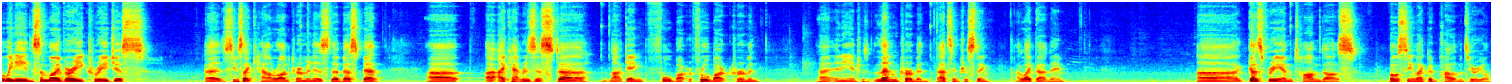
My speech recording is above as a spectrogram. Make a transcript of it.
we need somebody very courageous. it seems like Kalrod Kerman is the best bet. I, I can't resist not getting full bar, Kerman. Uh, any interest? Lem Kerman. That's interesting. I like that name. Uh, Guzfrey and Tom Doss. Both seem like good pilot material.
